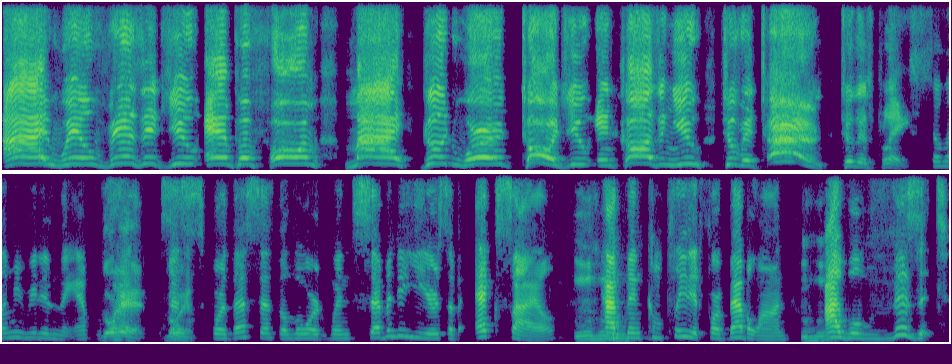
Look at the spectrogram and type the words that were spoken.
I will visit you and perform my good word towards you in causing you to return to this place. So let me read it in the Amplified. Go ahead. Go says, ahead. For thus says the Lord, when 70 years of exile Mhm, have been completed for Babylon, mhm. I will visit,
